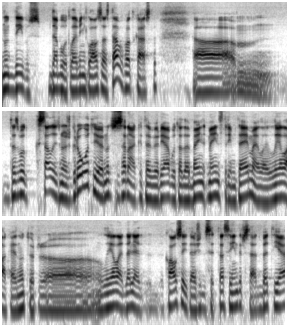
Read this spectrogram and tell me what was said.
nu, divus dabūt, lai viņi klausās tavu podkāstu. Um, tas būtu salīdzinoši grūti, jo nu, tas sanāk, ka tev ir jābūt tādai main, mainstream tēmai, lai lielākai, nu, tur, uh, lielai daļai klausītāji tas, tas interesētu. Bet, ja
